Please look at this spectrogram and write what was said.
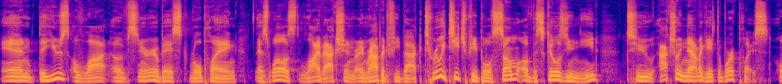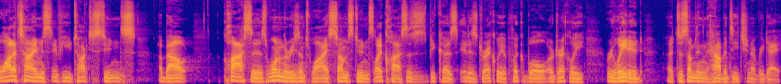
And they use a lot of scenario based role playing as well as live action and rapid feedback to really teach people some of the skills you need to actually navigate the workplace. A lot of times, if you talk to students about classes, one of the reasons why some students like classes is because it is directly applicable or directly related uh, to something that happens each and every day.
